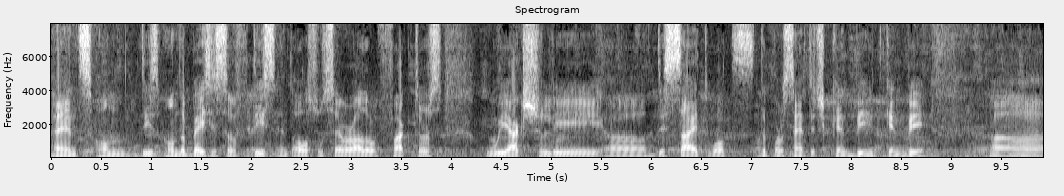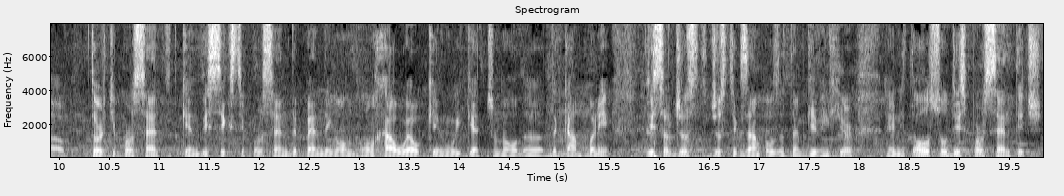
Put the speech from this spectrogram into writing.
and on this on the basis of this and also several other factors, we actually uh, decide what the percentage can be. It can be. Uh, 30% it can be 60% depending on, on how well can we get to know the, the company these are just just examples that i'm giving here and it also this percentage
